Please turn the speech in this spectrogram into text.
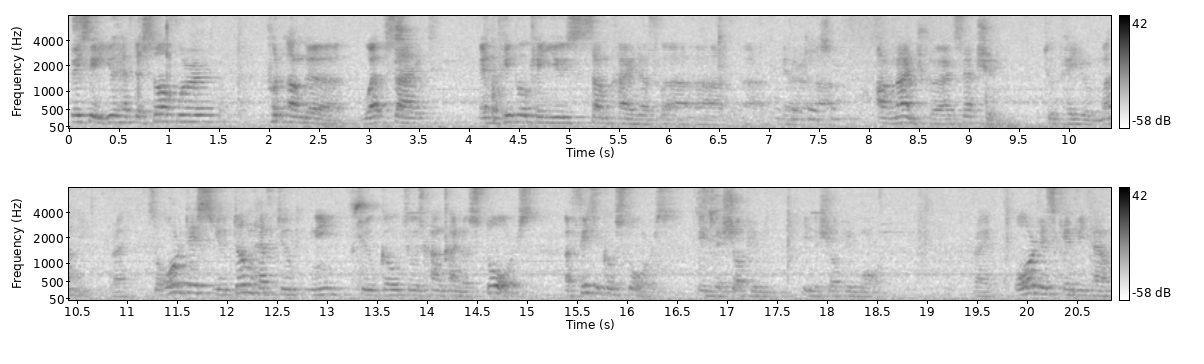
Basically, you have the software put on the website, and people can use some kind of, uh, uh, uh, their, uh, online transaction to pay your money, right? So all this, you don't have to need to go to some kind of stores, uh, physical stores in the shopping, in the shopping mall, right? All this can be done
